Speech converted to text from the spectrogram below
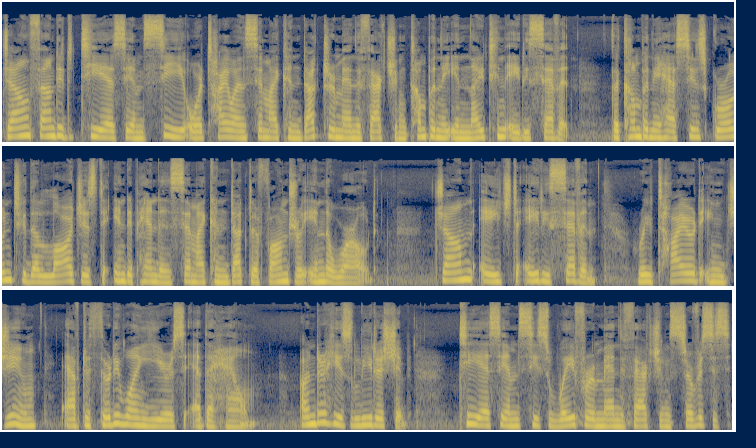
Chang founded TSMC, or Taiwan Semiconductor Manufacturing Company, in 1987. The company has since grown to the largest independent semiconductor foundry in the world. Chang, aged 87, retired in June after 31 years at the helm. Under his leadership, TSMC's wafer manufacturing services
